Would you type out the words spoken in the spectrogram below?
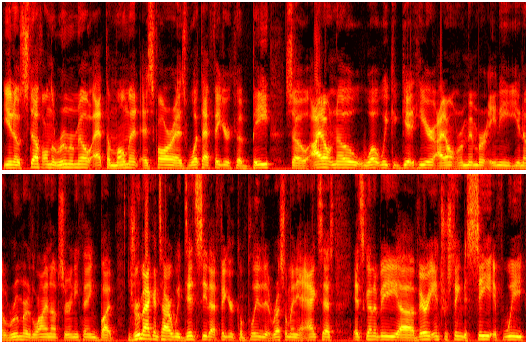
you know, stuff on the rumor mill at the moment as far as what that figure could be. So I don't know what we could get here. I don't remember any, you know, rumored lineups or anything. But Drew McIntyre, we did see that figure completed at WrestleMania Access. It's going to be uh, very interesting to see if we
